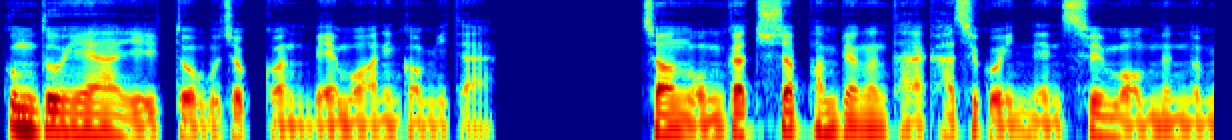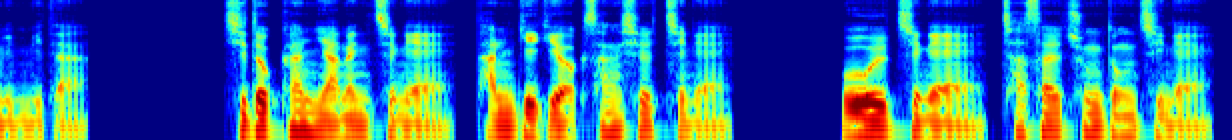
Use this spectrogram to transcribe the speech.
꿈도 해야 할 일도 무조건 메모하는 겁니다. 전 온갖 추잡한 병은 다 가지고 있는 쓸모없는 놈입니다. 지독한 야맹증에 단기기억 상실증에 우울증에 자살충동증에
